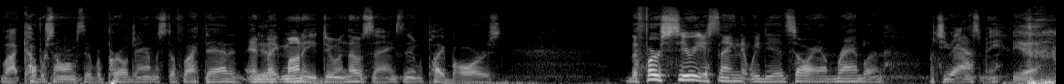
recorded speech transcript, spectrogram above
like cover songs that were pearl jam and stuff like that and, and Yeah. make money doing those things and then we play bars the first serious thing that we did sorry i'm rambling but you asked me Yeah.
